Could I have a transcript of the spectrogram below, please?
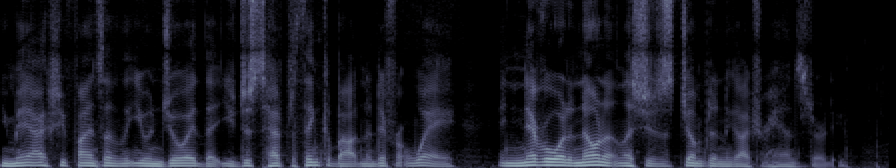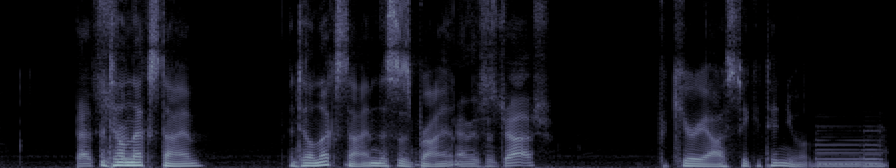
You may actually find something that you enjoyed that you just have to think about in a different way, and you never would have known it unless you just jumped in and got your hands dirty. That's Until true. next time, until next time, this is Brian And this is Josh. for Curiosity Continuum.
